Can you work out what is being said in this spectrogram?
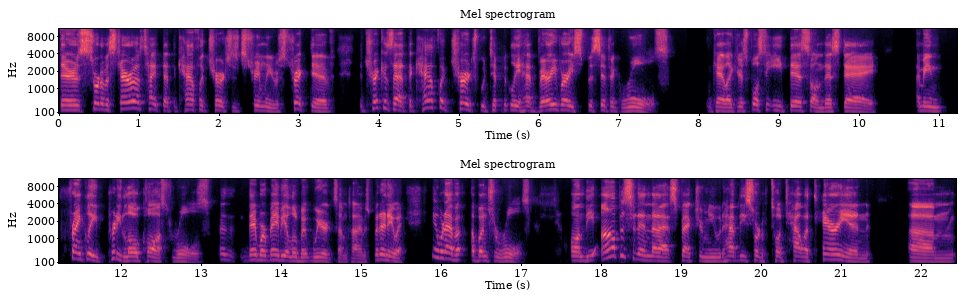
There's sort of a stereotype that the Catholic Church is extremely restrictive. The trick is that the Catholic Church would typically have very, very specific rules. Okay, like you're supposed to eat this on this day. I mean, frankly, pretty low cost rules. They were maybe a little bit weird sometimes, but anyway, it would have a, a bunch of rules. On the opposite end of that spectrum, you would have these sort of totalitarian um,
